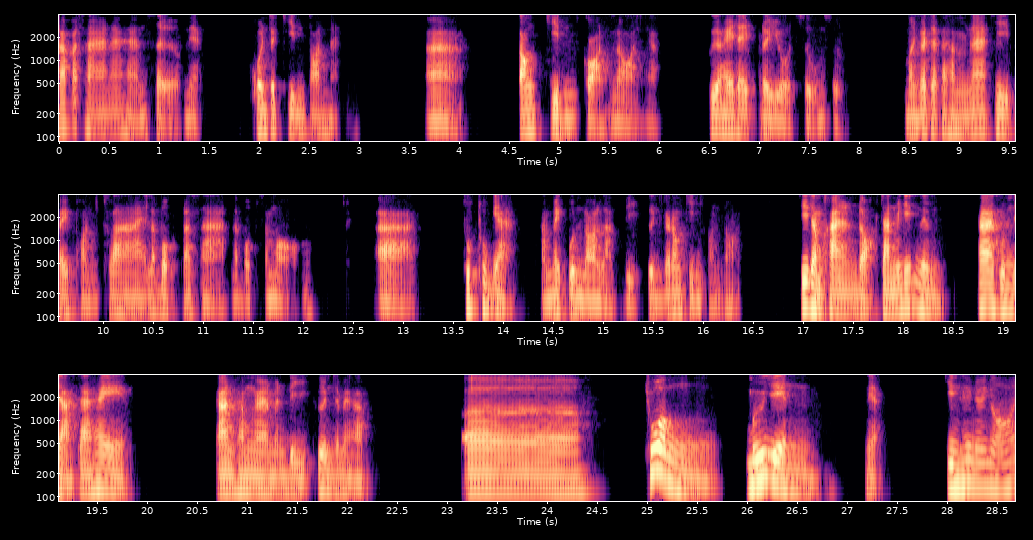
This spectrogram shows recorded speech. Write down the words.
รับประทานอาหารเสริมเนี่ย ควรจะกินตอนไหน อ่า ต้องกินก่อนนอนครับ เพื่อให้ได้ประโยชน์สูงสุด มันก็จะไปทำหน้าที่ไปผ่อนคลายระบบประสาท ระบบสมองอ่าทุกๆอย่างทำให้คุณนอนหลับดีขึ้นก็ต้องกินก่อนนอน ที่สำคัญดอกจันไว้นิดนึง ถ้าคุณอยากจะให้การทำงานมันดีขึ้นใช่ไหมครับเอ่อช่วงมื้อเย็นเนี่ยกินให้น้อย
